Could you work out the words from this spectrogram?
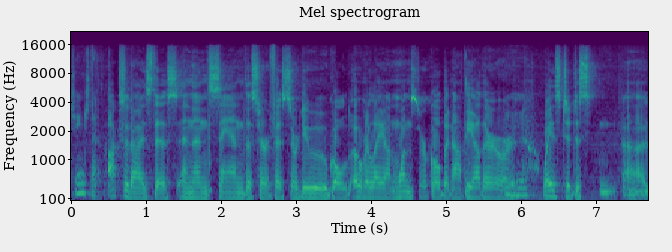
Change that. oxidize this and then sand the surface or do gold overlay on one circle but not the other or mm-hmm. ways to just, uh,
